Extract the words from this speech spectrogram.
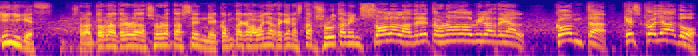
Íñiguez. Se la torna a treure de sobre Tassende. Compte que la guanya Requena. Està absolutament sola a la dreta, un home del Villarreal. Compte, que és Collado.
